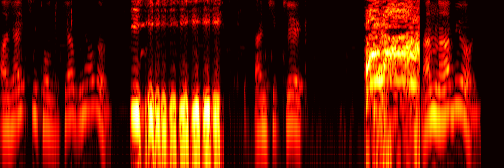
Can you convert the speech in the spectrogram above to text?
acayip tilt olduk ya. Bu ne oğlum? Lan çık çık. Lan ne yapıyorsun?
